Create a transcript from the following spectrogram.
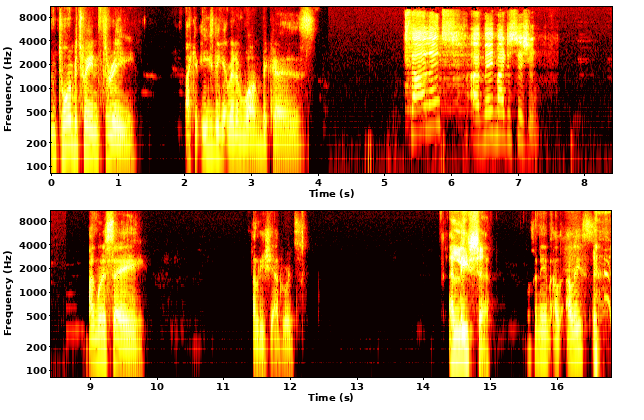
I'm torn between three. I could easily get rid of one because Silence. I've made my decision. I'm going to say Alicia Edwards. Alicia. What's her name? Al- Alice?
